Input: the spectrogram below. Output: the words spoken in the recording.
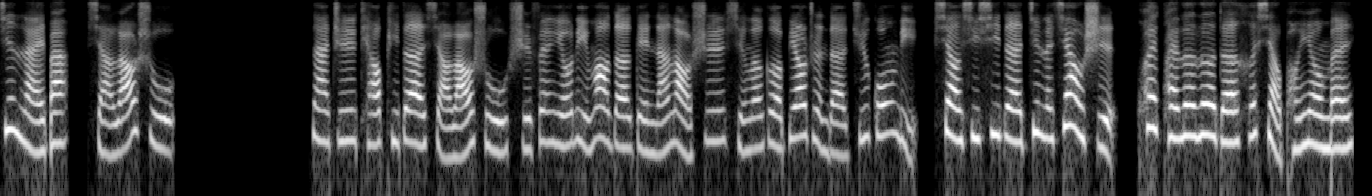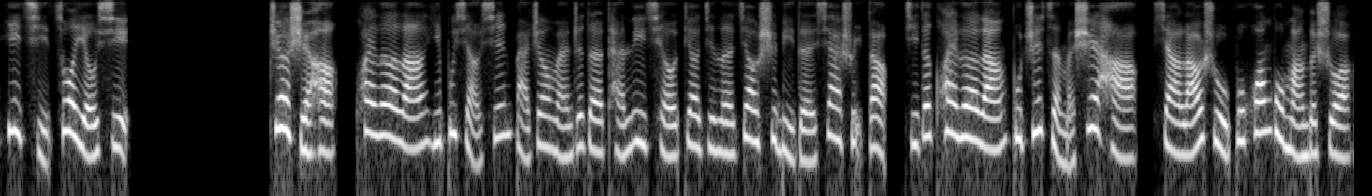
进来吧，小老鼠。”那只调皮的小老鼠十分有礼貌的给男老师行了个标准的鞠躬礼，笑嘻嘻的进了教室，快快乐乐的和小朋友们一起做游戏。这时候。快乐狼一不小心把正玩着的弹力球掉进了教室里的下水道，急得快乐狼不知怎么是好。小老鼠不慌不忙的说：“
